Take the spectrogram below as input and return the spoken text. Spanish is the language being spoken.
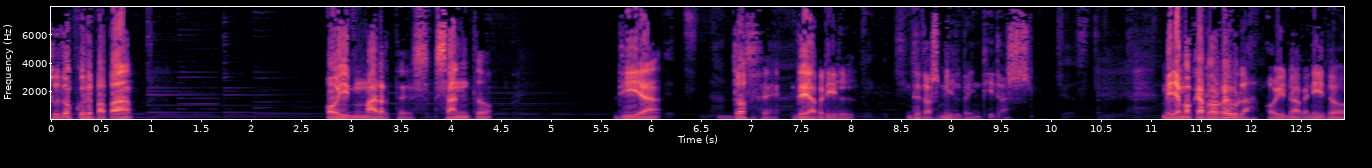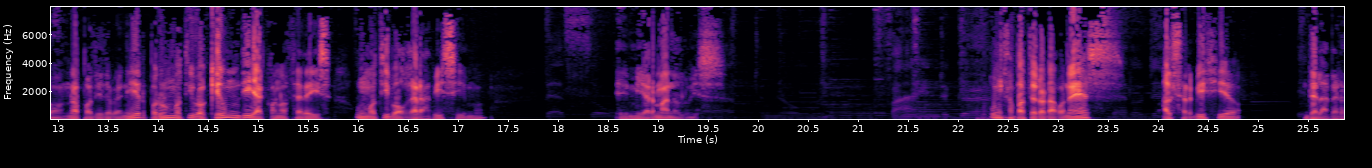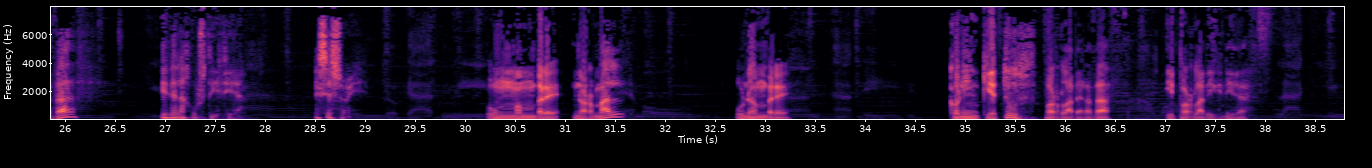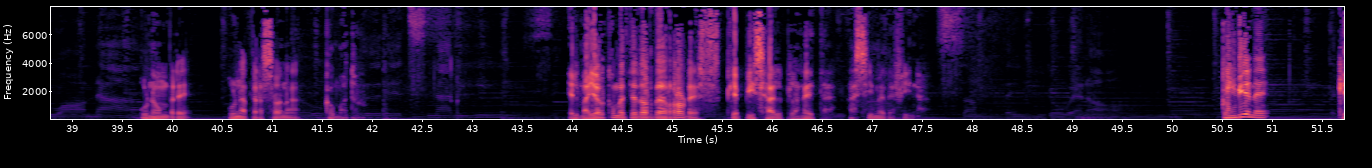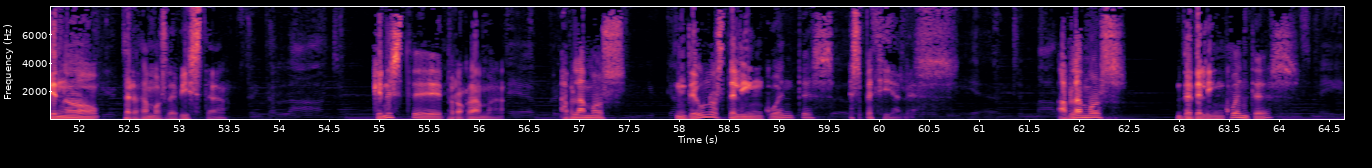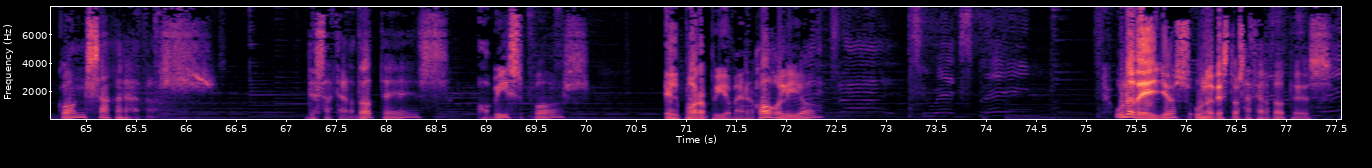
Sudoku de Papá. Hoy martes santo, día 12 de abril de 2022. Me llamo Carlos Reula. Hoy no ha venido, no ha podido venir por un motivo que un día conoceréis, un motivo gravísimo. Eh, mi hermano Luis. Un zapatero aragonés al servicio de la verdad y de la justicia. Ese soy. Un hombre normal, un hombre con inquietud por la verdad y por la dignidad. Un hombre, una persona como tú. El mayor cometedor de errores que pisa el planeta, así me defino. Conviene que no perdamos de vista que en este programa hablamos de unos delincuentes especiales. Hablamos de delincuentes consagrados, de sacerdotes, obispos, el propio Bergoglio. Uno de ellos, uno de estos sacerdotes,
